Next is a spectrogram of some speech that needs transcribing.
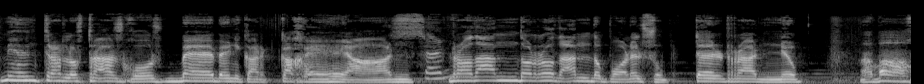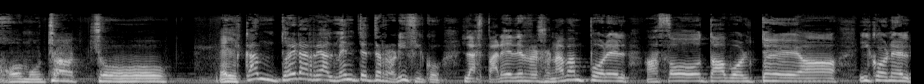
mientras los trasgos beben y carcajean, rodando, rodando por el subterráneo. Abajo, muchacho. El canto era realmente terrorífico. Las paredes resonaban por el azota, voltea, y con el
